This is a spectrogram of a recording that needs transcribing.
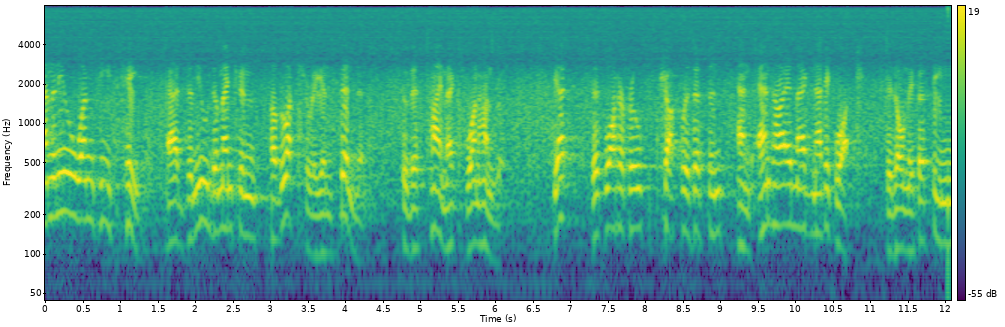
and the new one-piece case adds a new dimension of luxury and thinness to this Timex 100. Yet, this waterproof, shock-resistant, and anti-magnetic watch is only $15.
